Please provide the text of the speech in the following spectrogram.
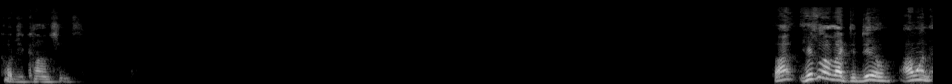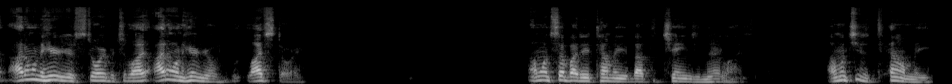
called your conscience. So I, here's what I'd like to do. I want I don't want to hear your story, but your life I don't want to hear your life story. I want somebody to tell me about the change in their life. I want you to tell me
